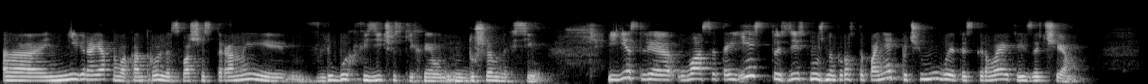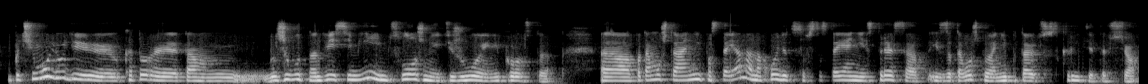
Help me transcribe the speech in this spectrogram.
а, невероятного контроля с вашей стороны в любых физических и душевных сил. И если у вас это есть, то здесь нужно просто понять, почему вы это скрываете и зачем. Почему люди, которые там живут на две семьи, им сложно и тяжело и непросто? Э, потому что они постоянно находятся в состоянии стресса из-за того, что они пытаются скрыть это все.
